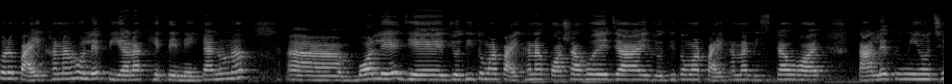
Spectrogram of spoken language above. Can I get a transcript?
করে পায়খানা হলে পেয়ারা খেতে নেই। কেননা বলে যে যদি তোমার পায়খানা কষা হয়ে যায়, যদি তোমার পায়খানা ডিস্টার্ব হয়, তাহলে তুমি হচ্ছে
